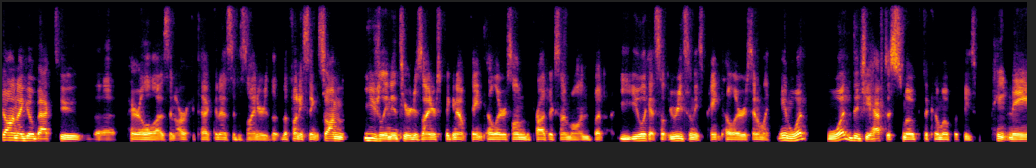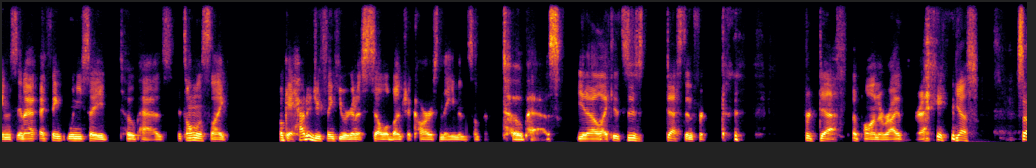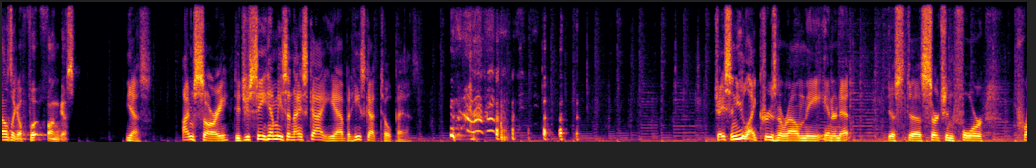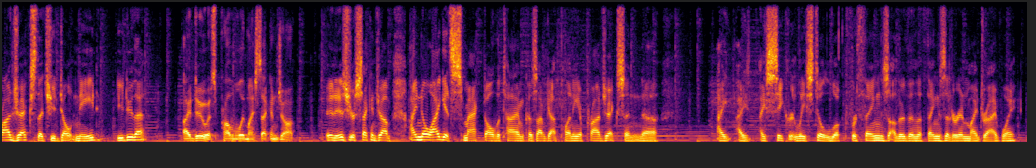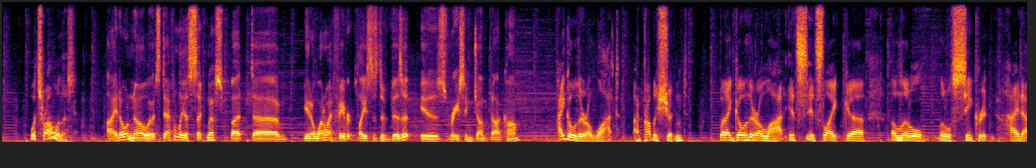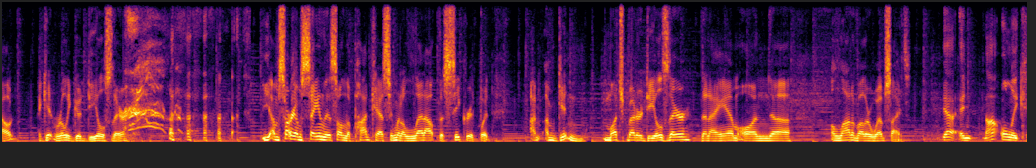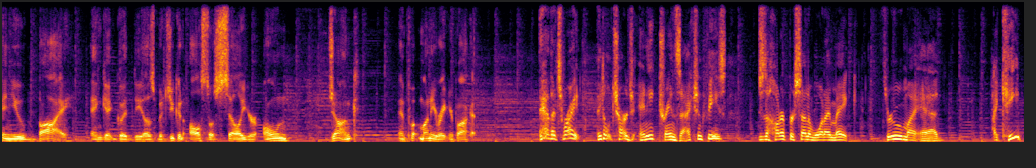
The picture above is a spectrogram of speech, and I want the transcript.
John, I go back to the parallel as an architect and as a designer. The, the funny thing, so I'm usually an interior designer picking out paint colors on the projects I'm on, but you, you look at some, you read some of these paint colors, and I'm like, man, what what did you have to smoke to come up with these paint names? And I, I think when you say topaz, it's almost like, okay, how did you think you were going to sell a bunch of cars naming something topaz? You know, like it's just destined for for death upon arrival, right? Yes. Sounds like a foot fungus. Yes. I'm sorry. Did you see him? He's a nice guy. Yeah, but he's got topaz. Jason, you like cruising around the internet, just uh, searching for projects that you don't need. You do that? I do. It's probably my second job. It is your second job. I know I get smacked all the time because I've got plenty of projects and uh, I, I, I secretly still look for things other than the things that are in my driveway. What's wrong with us? I don't know. It's definitely a sickness, but uh, you know, one of my favorite places to visit is racingjunk.com. I go there a lot. I probably shouldn't, but I go there a lot. It's it's like uh, a little little secret hideout. I get really good deals there. yeah, I'm sorry I'm saying this on the podcast. I'm going to let out the secret, but I'm, I'm getting much better deals there than I am on uh, a lot of other websites. Yeah, and not only can you buy and get good deals, but you can also sell your own junk and put money right in your pocket. Yeah, that's right. They don't charge any transaction fees. Just 100% of what I make through my ad, I keep.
